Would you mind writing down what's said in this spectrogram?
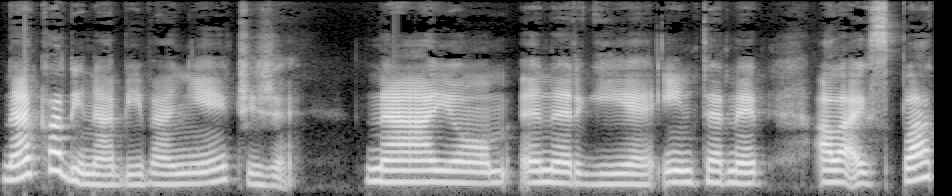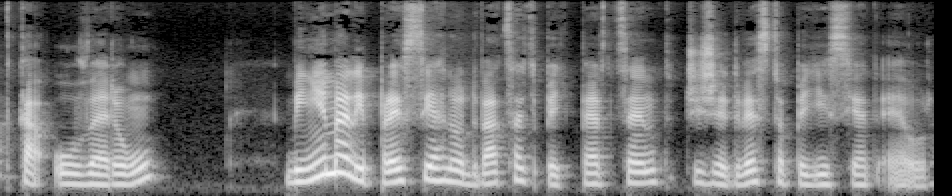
Náklady na bývanie, čiže nájom, energie, internet, ale aj splátka úveru by nemali presiahnuť 25%, čiže 250 eur.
